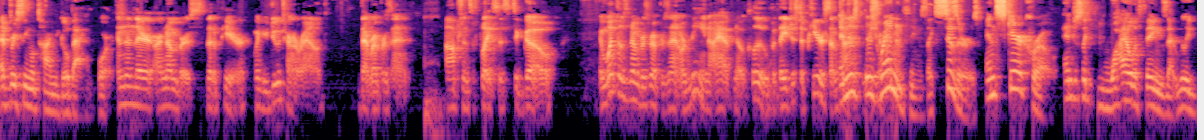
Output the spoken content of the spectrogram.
every single time you go back and forth. And then there are numbers that appear when you do turn around that represent options of places to go. And what those numbers represent or mean, I have no clue, but they just appear sometimes. And there's there's random things like scissors and scarecrow and just like wild things that really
